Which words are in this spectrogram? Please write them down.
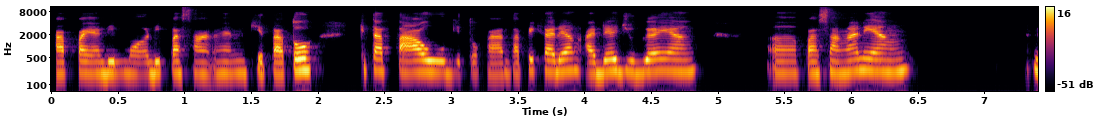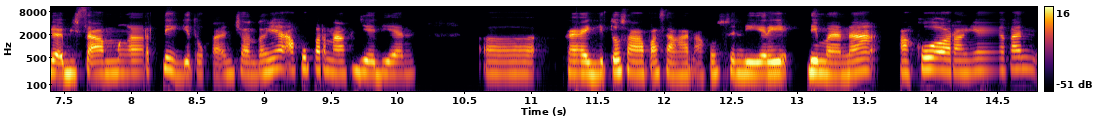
apa yang di mau di pasangan kita tuh kita tahu gitu kan. Tapi kadang ada juga yang uh, pasangan yang nggak bisa mengerti gitu kan. Contohnya aku pernah kejadian uh, kayak gitu sama pasangan aku sendiri, di mana aku orangnya kan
